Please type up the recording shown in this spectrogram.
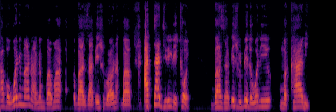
haba wani ma na nan ba ma ba zaɓe shi ba wani ba attajiri ne kawai. Ba zaɓe shi bai da wani makami.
